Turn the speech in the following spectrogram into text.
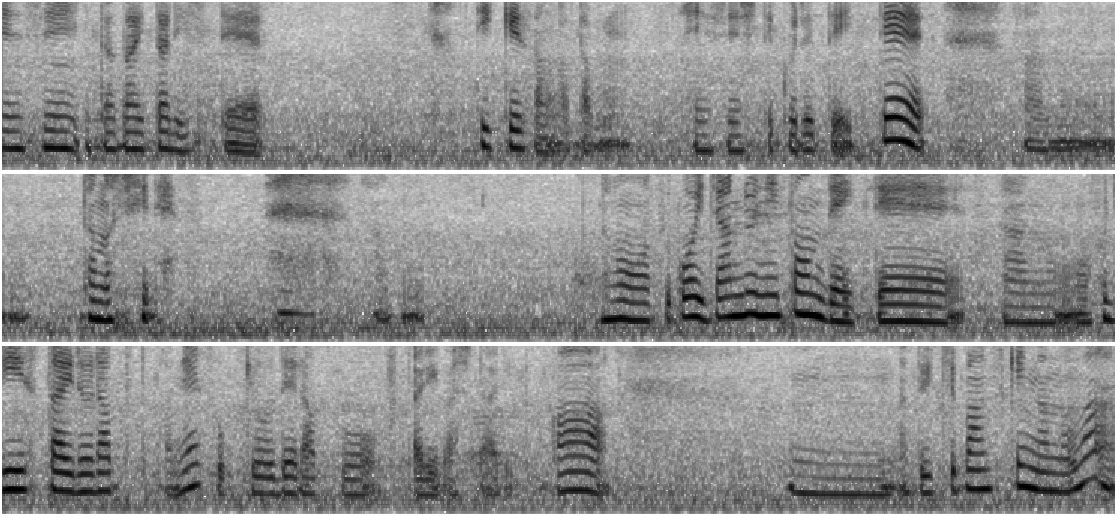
返信いただいたりして TK さんが多分返信してくれていてあの楽しいです。あのもうすごいジャンルに富んでいてあのフリースタイルラップとかね即興でラップを2人がしたりとかうんあと一番好きなのは、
